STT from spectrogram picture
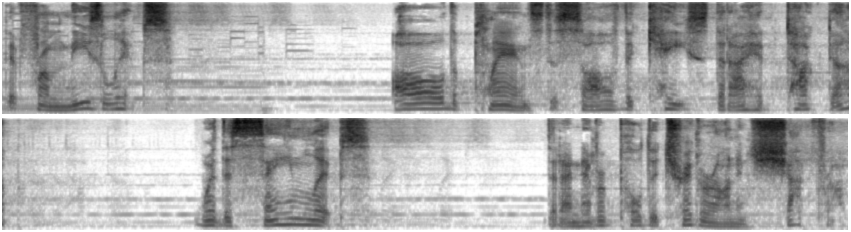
that from these lips, all the plans to solve the case that I had talked up were the same lips that I never pulled the trigger on and shot from.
